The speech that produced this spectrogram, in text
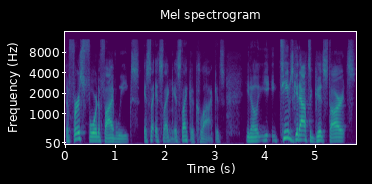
the first 4 to 5 weeks it's like it's like mm. it's like a clock. It's you know, teams get out to good starts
